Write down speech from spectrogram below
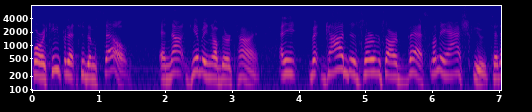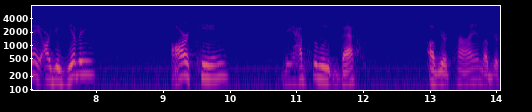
for keeping it to themselves and not giving of their time. And he, but God deserves our best. Let me ask you today, are you giving our King the absolute best of your time, of your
